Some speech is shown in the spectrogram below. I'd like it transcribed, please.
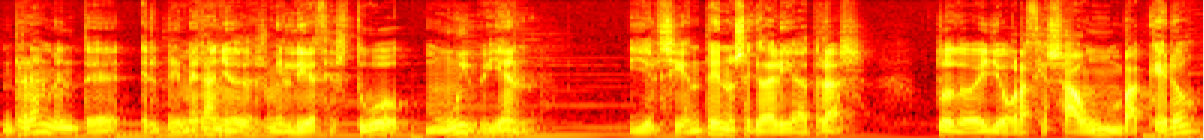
Realmente el primer año de 2010 estuvo muy bien y el siguiente no se quedaría atrás. Todo ello gracias a un vaquero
